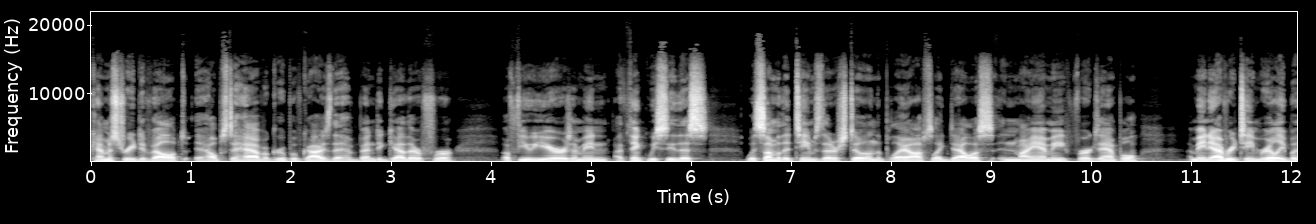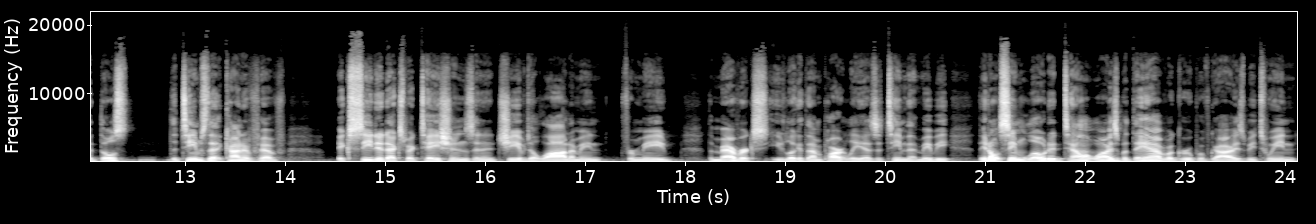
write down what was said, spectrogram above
chemistry developed. It helps to have a group of guys that have been together for a few years. I mean, I think we see this with some of the teams that are still in the playoffs, like Dallas and Miami, for example. I mean, every team really, but those the teams that kind of have exceeded expectations and achieved a lot. I mean, for me, the Mavericks, you look at them partly as a team that maybe they don't seem loaded talent wise, but they have a group of guys between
